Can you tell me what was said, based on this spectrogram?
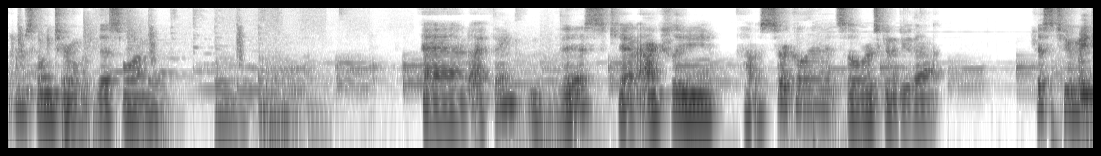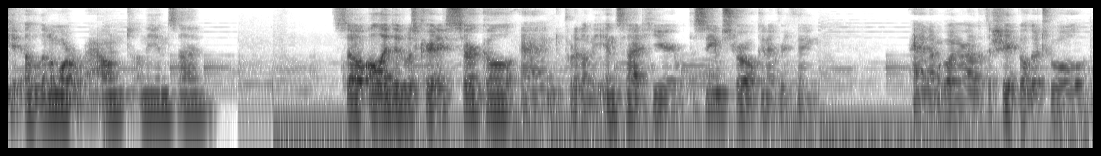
I'm just going to remove this one. And I think this can actually have a circle in it, so we're just gonna do that. Just to make it a little more round on the inside. So all I did was create a circle and put it on the inside here with the same stroke and everything. And I'm going around with the shape builder tool,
